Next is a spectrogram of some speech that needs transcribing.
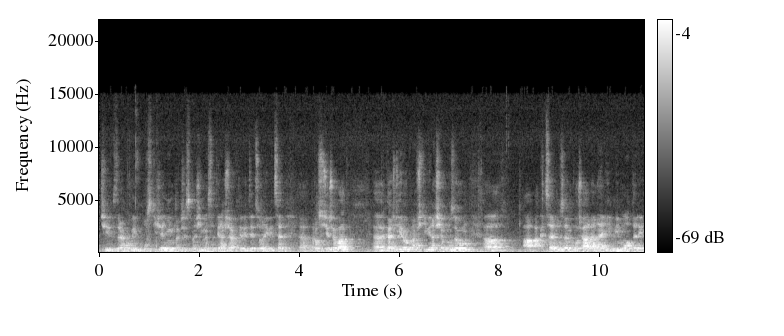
či zrakovým postižením, takže snažíme se ty naše aktivity co nejvíce rozšiřovat. Každý rok navštíví naše muzeum a akce muzeum pořádané i mimo tedy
